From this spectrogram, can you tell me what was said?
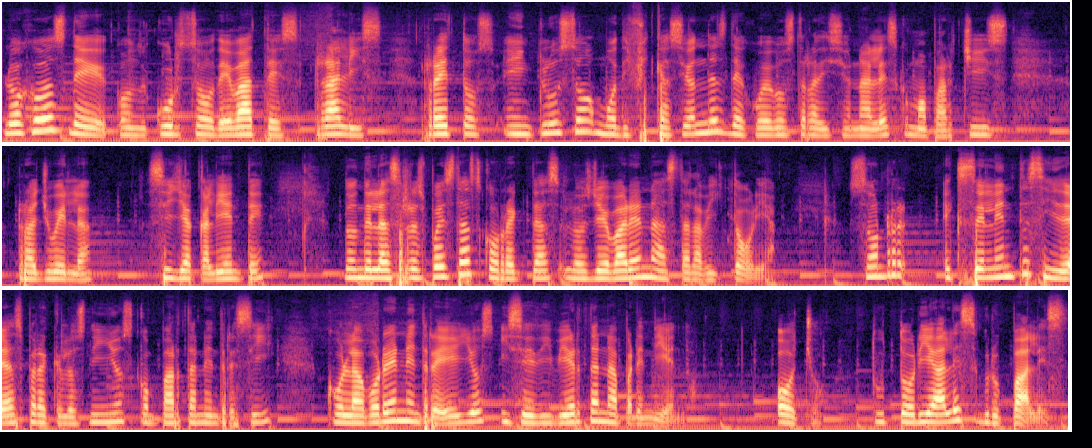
Los juegos de concurso, debates, rallies, retos e incluso modificaciones de juegos tradicionales como parchís, rayuela, silla caliente, donde las respuestas correctas los llevaren hasta la victoria. Son excelentes ideas para que los niños compartan entre sí, colaboren entre ellos y se diviertan aprendiendo. 8. Tutoriales grupales.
